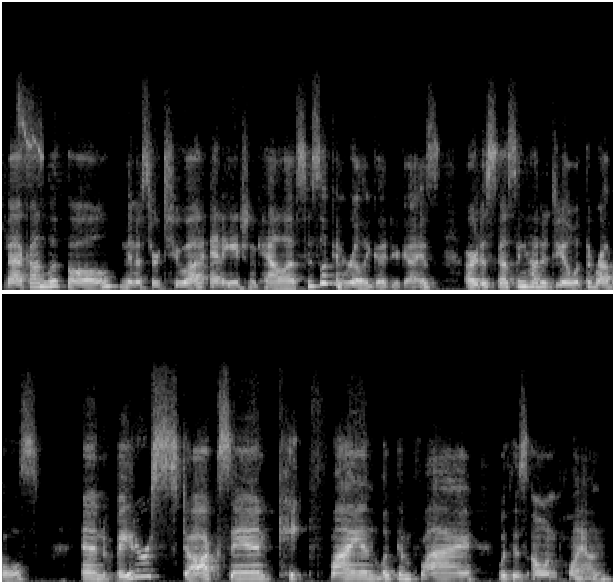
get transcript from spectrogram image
Yes. Back on Lothal, Minister Tua and Agent Kallus, who's looking really good, you guys, are discussing how to deal with the rebels. And Vader stalks in, cape flying, looking fly, with his own plan.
